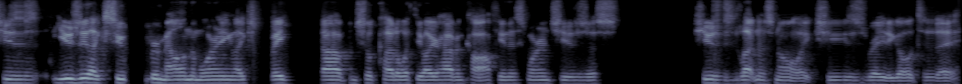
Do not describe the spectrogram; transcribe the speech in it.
she's usually like super mellow in the morning. Like, she wake up and she'll cuddle with you while you're having coffee. And this morning, she was just, she was letting us know like she's ready to go today.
